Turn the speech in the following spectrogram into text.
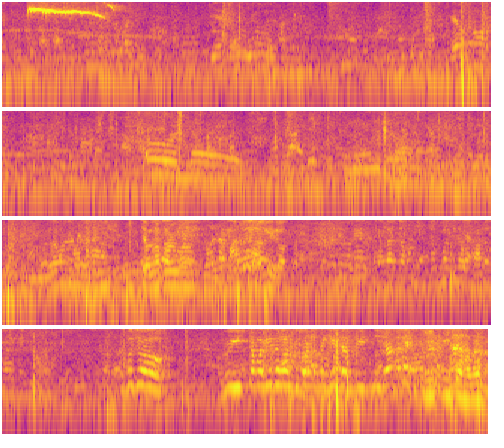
ইট চাপা দিয়ে দেবো ত্রিপলটা গিয়ে যা তুই ইট নিয়ে যা হবে না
